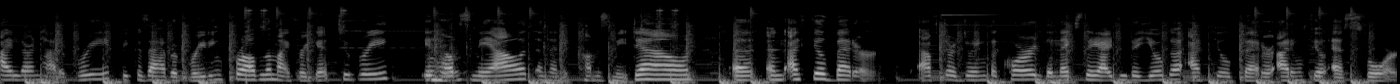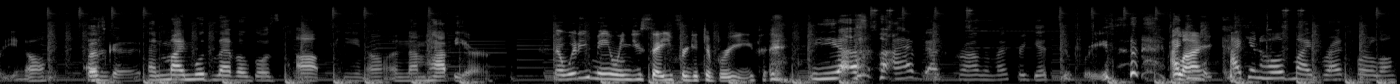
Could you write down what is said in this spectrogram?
i learn how to breathe because i have a breathing problem. I forget to breathe. It mm-hmm. helps me out and then it calms me down uh, and I feel better after doing the core. The next day I do the yoga, I feel better. I don't feel as sore, you know. That's and, good. And my mood level goes up, you know, and I'm happier. Now, what do you mean when you say you forget to breathe? yeah, I have that problem. I forget to breathe. I like can, I can hold my breath for a long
